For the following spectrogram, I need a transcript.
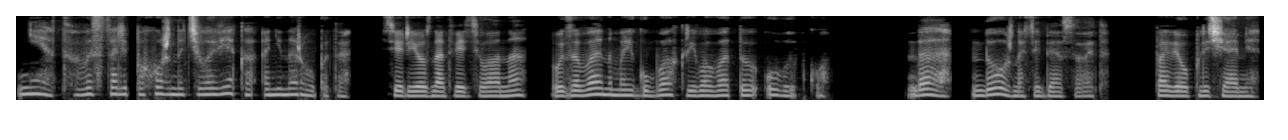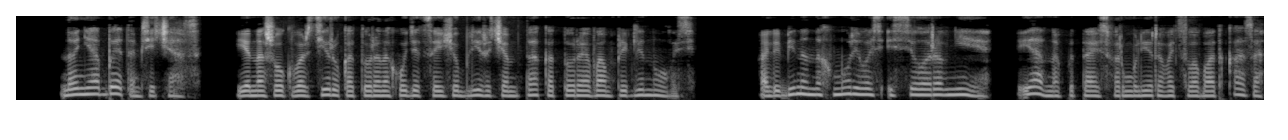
«Нет, вы стали похожи на человека, а не на робота», Серьезно ответила она, вызывая на моих губах кривоватую улыбку. Да, должность обязывает. Повел плечами. Но не об этом сейчас. Я нашел квартиру, которая находится еще ближе, чем та, которая вам приглянулась. А Любина нахмурилась и села ровнее, явно пытаясь сформулировать слова отказа,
